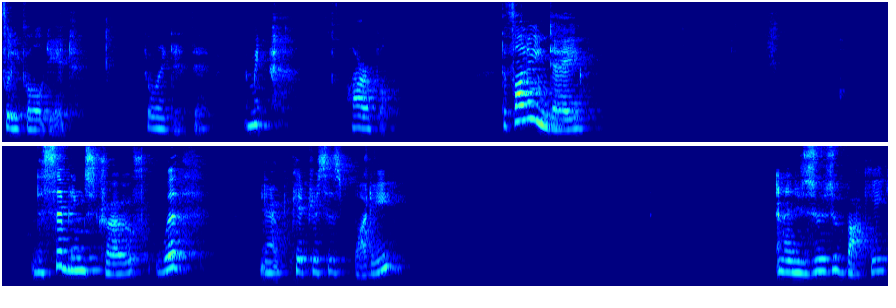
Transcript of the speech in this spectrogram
fully cold yet. It's already dead. I mean, horrible. The following day, the siblings drove with, you know, Petrus's body and a Isuzu bakkie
